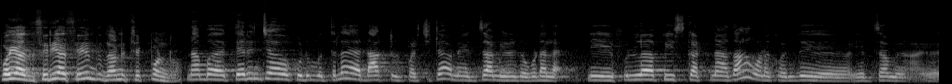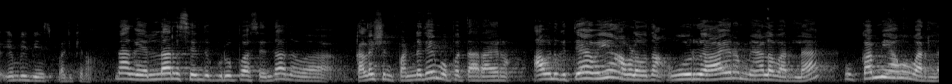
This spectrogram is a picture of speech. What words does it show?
போய் அது சரியா சேர்ந்துதான்னு செக் பண்றோம். நம்ம தெரிஞ்ச குடும்பத்துல டாக்டருக்கு படிச்சுட்டு அவனை எக்ஸாம் எழுத விடலை. நீ ஃபுல்லாக ஃபீஸ் கட்டினா தான் உனக்கு வந்து எக்ஸாம் எம்பிபிஎஸ் படிக்கிறான் நாங்கள் எல்லாரும் சேர்ந்து குரூப்பாக சேர்ந்து அந்த கலெக்ஷன் பண்ணதே முப்பத்தாறாயிரம். அவனுக்கு தேவையும் அவ்வளவுதான். ஒரு ஆயிரம் மேலே வரல. கம்மியாகவும் வரல.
